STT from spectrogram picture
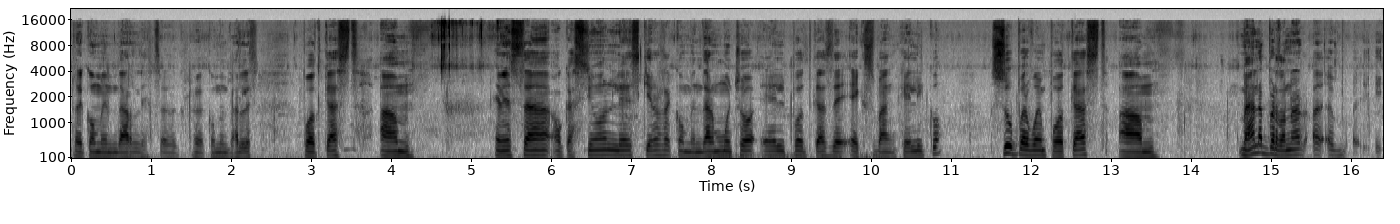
recomendarles, recomendarles podcast. En esta ocasión les quiero recomendar mucho el podcast de Exvangélico. Súper buen podcast. me van a perdonar, eh, eh,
